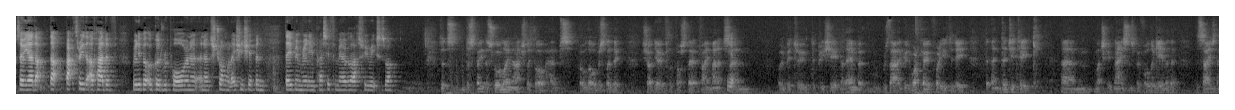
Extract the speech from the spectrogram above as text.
so yeah, that that back three that I've had have really built a good rapport and a, and a strong relationship, and they've been really impressive for me over the last few weeks as well. Despite the scoreline, I actually thought Hibs, although obviously they shut you out for the first 35 minutes, Yeah. um, wouldn't be too depreciating of them, but was that a good workout for you today? And did you take um, much cognizance before the game of the, the size of the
